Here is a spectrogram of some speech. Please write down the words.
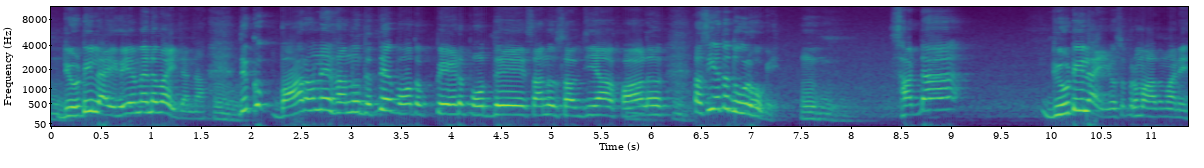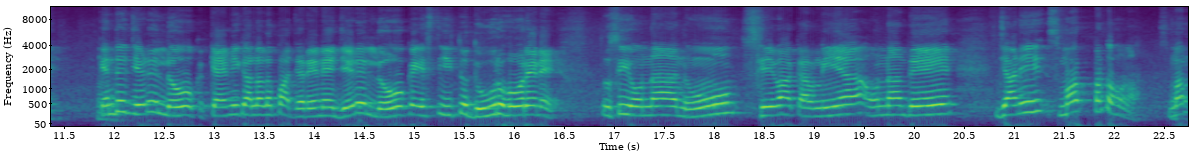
ਡਿਊਟੀ ਲਾਈ ਹੋਈ ਹੈ ਮੈਂ ਨਿਭਾਈ ਜਾਣਾ ਦੇਖੋ ਬਾਹਰ ਉਹਨੇ ਸਾਨੂੰ ਦਿੱਤੇ ਬਹੁਤ ਪੇੜ ਪੌਦੇ ਸਾਨੂੰ ਸਬਜ਼ੀਆਂ ਫਲ ਅਸੀਂ ਇਹ ਤੋਂ ਦੂਰ ਹੋ ਗਏ। ਸਾਡਾ ਡਿਊਟੀ ਲਾਈ ਉਸ ਪ੍ਰਮਾਤਮਾ ਨੇ। ਕਹਿੰਦੇ ਜਿਹੜੇ ਲੋਕ ਕੈਮੀਕਲ ਨਾਲ ਭੱਜ ਰਹੇ ਨੇ ਜਿਹੜੇ ਲੋਕ ਇਸ ਚੀਜ਼ ਤੋਂ ਦੂਰ ਹੋ ਰਹੇ ਨੇ ਤੁਸੀਂ ਉਹਨਾਂ ਨੂੰ ਸੇਵਾ ਕਰਨੀ ਆ ਉਹਨਾਂ ਦੇ ਜਾਨੀ ਸਮਰਪਿਤ ਹੋਣਾ। ਮਰ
